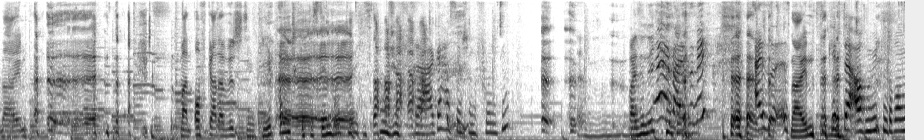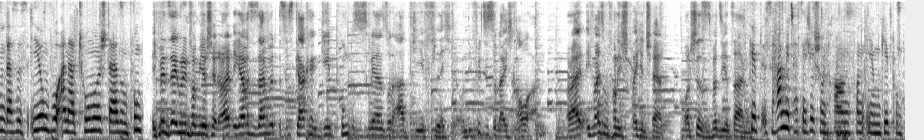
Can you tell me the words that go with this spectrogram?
Nein. Mann, off gerade erwischt. Den G-Punkt? Gibt es den wirklich? Gute Frage. Hast du ihn schon gefunden? Weiß ich nicht. Weiß ich nicht. Also es Nein. gibt da auch Mythen drum, dass es irgendwo anatomisch da so ein Punkt Ich bin sehr gut informiert, Chat. Alright? Egal, was ich sagen würde, es ist gar kein G-Punkt, es ist mehr so eine Art G-Fläche. Und die fühlt sich so leicht rau an. Alright? Ich weiß, wovon ich spreche, Chat. Watch this, das wird sie jetzt sagen. gibt. Es haben mir tatsächlich schon Frauen von ihrem G-Punkt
